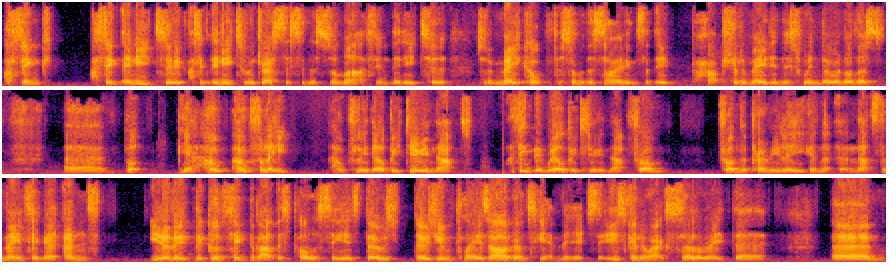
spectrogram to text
I think. I think they need to. I think they need to address this in the summer. I think they need to sort of make up for some of the signings that they perhaps should have made in this window and others. Um, but yeah, hopefully, hopefully they'll be doing that. I think they will be doing that from from the Premier League, and, and that's the main thing. And you know, the, the good thing about this policy is those those young players are going to get minutes. It is going to accelerate their um,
